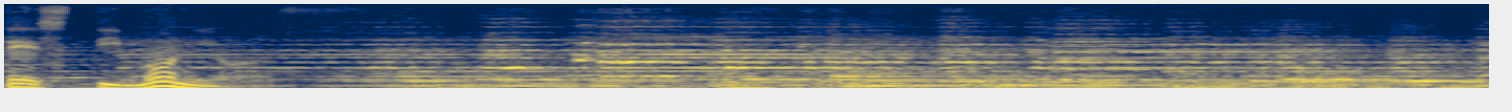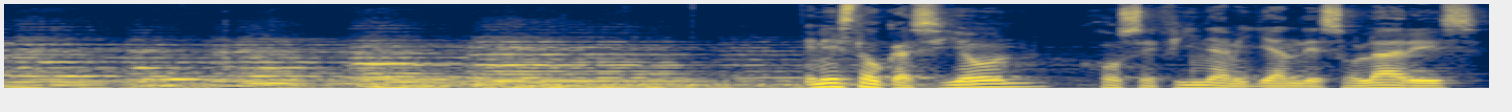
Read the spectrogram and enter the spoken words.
Testimonios. En esta ocasión, Josefina Millán de Solares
